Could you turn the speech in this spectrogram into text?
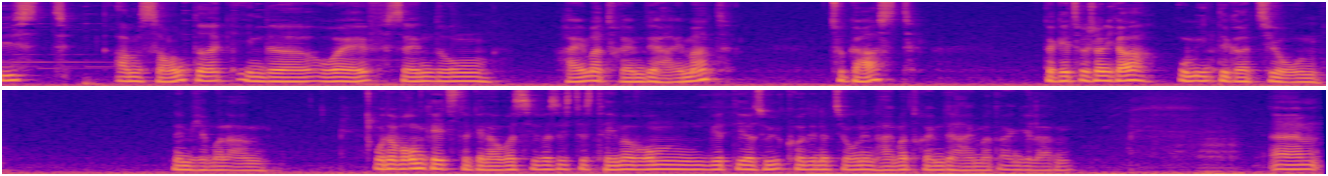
Bist am Sonntag in der ORF-Sendung Heimatfremde Heimat zu Gast da geht es wahrscheinlich auch um Integration, nehme ich einmal an. Oder worum geht es da genau? Was, was ist das Thema? Warum wird die Asylkoordination in Heimatfremde Heimat eingeladen? Ähm,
